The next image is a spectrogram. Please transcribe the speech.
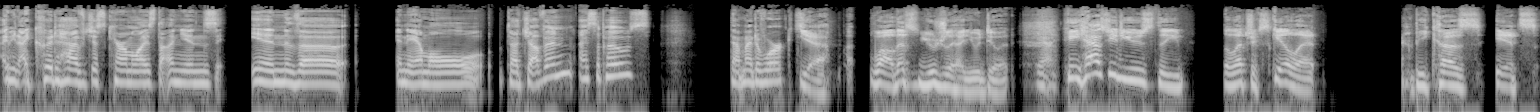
I mean, I could have just caramelized the onions in the enamel Dutch oven. I suppose that might have worked. Yeah. Well, that's usually how you would do it. Yeah. He has you to use the electric skillet because it's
